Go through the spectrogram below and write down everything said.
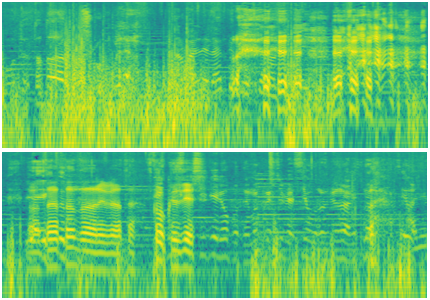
Вот это да, хорошо, блин. Нормально, да? Вот это да, ребята. Сколько здесь? Сидели опытные, мы при тебя сил разбежались. Они-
